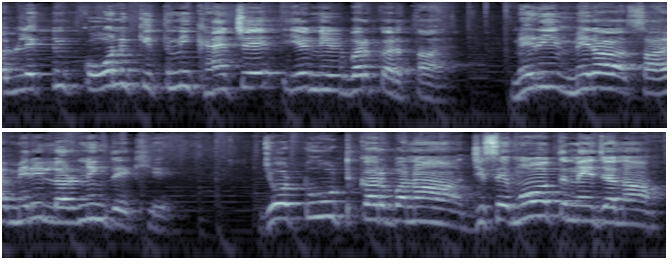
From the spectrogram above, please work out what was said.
अब लेकिन कौन कितनी खेचे, ये निर्भर करता है। मेरी, मेरा साहब, मेरी लर्निंग देखिए। जो टूट कर बना, जिसे मौत ने जना,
